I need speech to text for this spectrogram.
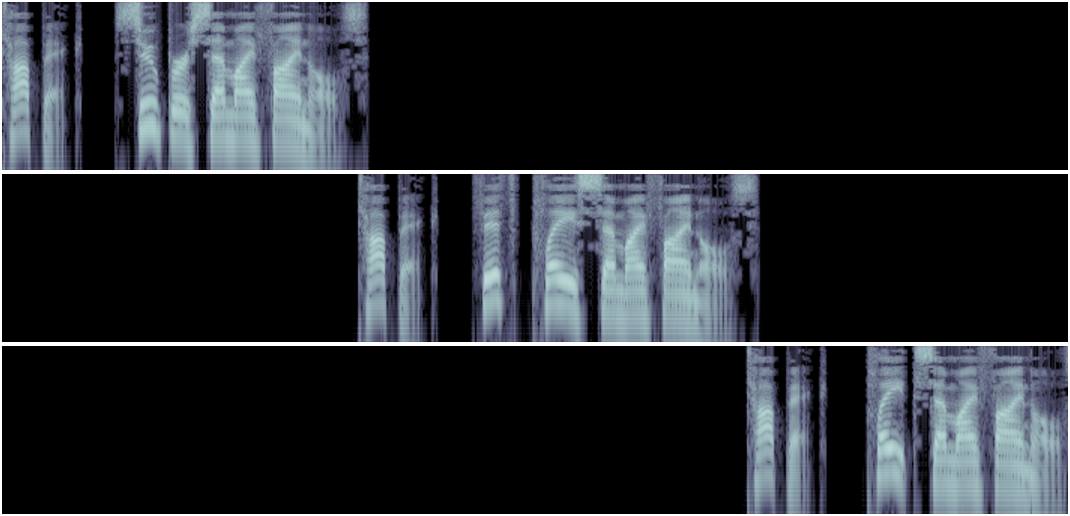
Topic: Super Semifinals. Topic: Fifth place semifinals. Topic: Plate semifinals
